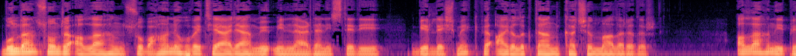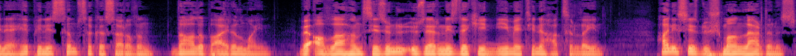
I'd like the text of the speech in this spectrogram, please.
Bundan sonra Allah'ın subhanehu ve Teala müminlerden istediği, birleşmek ve ayrılıktan kaçınmalarıdır. Allah'ın ipine hepiniz sımsıkı sarılın, dağılıp ayrılmayın ve Allah'ın sizin üzerinizdeki nimetini hatırlayın. Hani siz düşmanlardınız,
